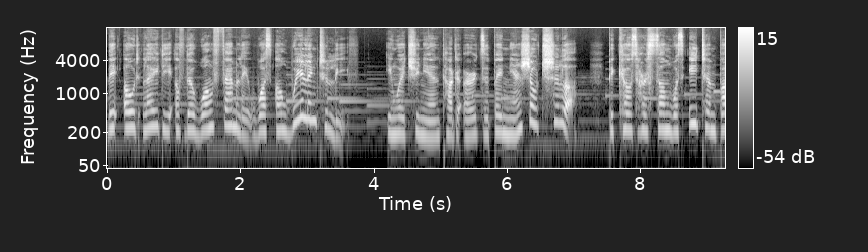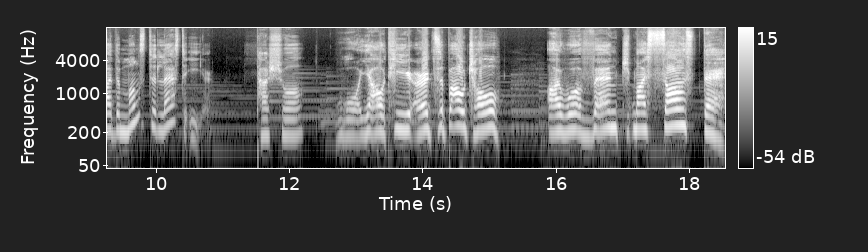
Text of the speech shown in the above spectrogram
the old lady of the Wang family was unwilling to leave. 因为去年她的儿子被年兽吃了，because her son was eaten by the monster last year. 他说：“我要替儿子报仇，I will avenge my son's death。”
